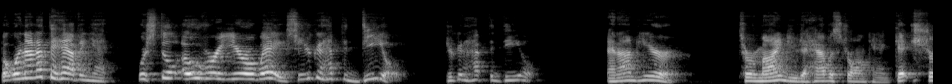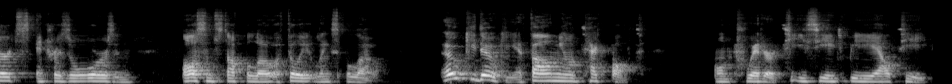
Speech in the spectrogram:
but we're not at the halving yet. We're still over a year away. So you're going to have to deal. You're going to have to deal. And I'm here to remind you to have a strong hand. Get shirts and Trezors and awesome stuff below, affiliate links below. Okie dokie. And follow me on TechBalt on Twitter, T E C H B A L T,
